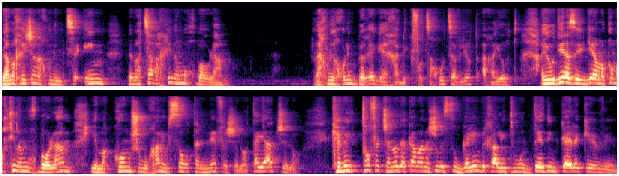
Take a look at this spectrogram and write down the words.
גם אחרי שאנחנו נמצאים במצב הכי נמוך בעולם. אנחנו יכולים ברגע אחד לקפוץ החוצה ולהיות אריות. היהודי הזה הגיע למקום הכי נמוך בעולם, למקום שהוא מוכן למסור את הנפש שלו, את היד שלו. כאבי תופת שאני לא יודע כמה אנשים מסוגלים בכלל להתמודד עם כאלה כאבים.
